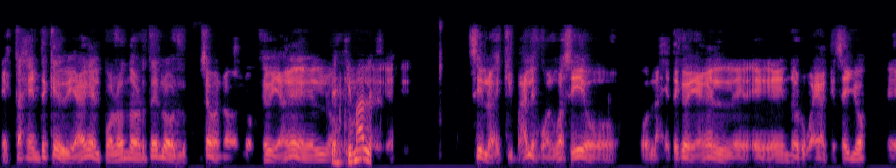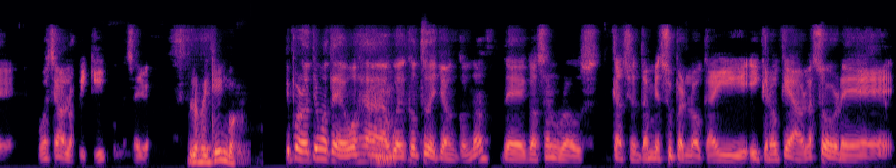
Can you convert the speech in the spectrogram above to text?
esta gente que vivía en el polo norte, los, ¿cómo se llama? Los- los que vivían en el, los- Esquimales. sí, los esquimales o algo así, o, o la gente que vivía en, el, en, Noruega, qué sé yo, eh, ¿cómo se llama? Los vikingos, qué sé yo. Los vikingos. Y por último tenemos a Welcome to the Jungle, ¿no? De Guns N' Roses, canción también súper loca y, y creo que habla sobre,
